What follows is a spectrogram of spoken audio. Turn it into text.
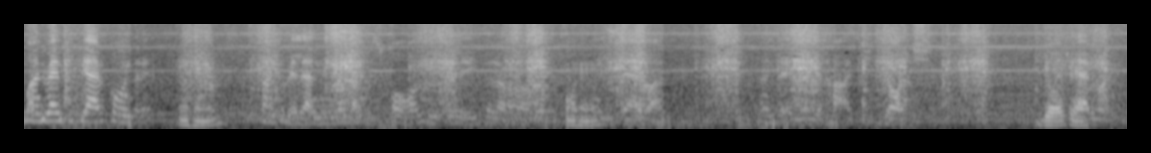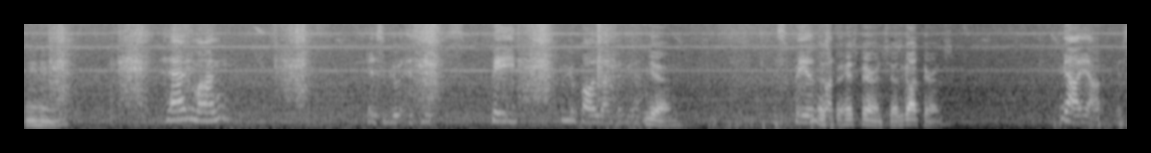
One went to Pierre Kondre, Mm-hmm. Santo Bellarmino, that was Paul, later uh, Mhm. military one. And then you had George George, yeah. Herman. Mm-hmm. Herman, his, his spade, what do you call that again? Yeah. His His, his parents, yeah, his godparents. Yeah, yeah, his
